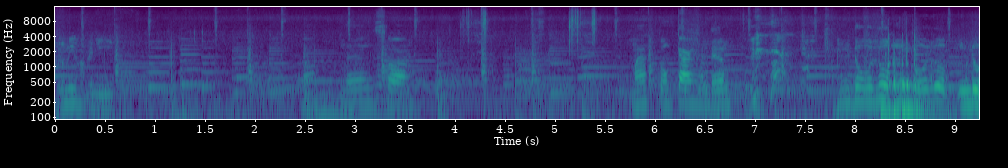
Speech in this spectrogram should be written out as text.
แล้วมีขอเป็นอย่างนี้เอาหนึ่งสองมาตรงกลางเหมือนเดิม มึงดูรูปมึงดูรูปมึงดู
